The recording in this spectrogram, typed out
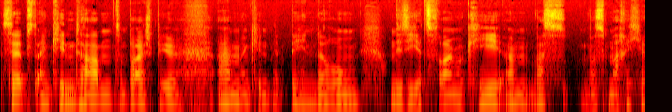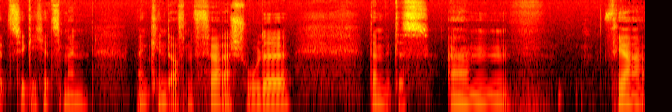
selbst ein Kind haben, zum Beispiel ähm, ein Kind mit Behinderung, und die sich jetzt fragen, okay, ähm, was, was mache ich jetzt? Schicke ich jetzt mein, mein Kind auf eine Förderschule, damit es ähm, ja,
